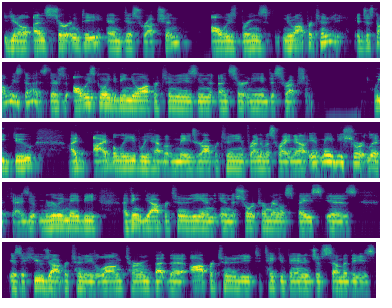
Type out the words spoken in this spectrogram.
you know uncertainty and disruption always brings new opportunity. It just always does. There's always going to be new opportunities in uncertainty and disruption. We do I, I believe we have a major opportunity in front of us right now. It may be short-lived guys. It really may be i think the opportunity in, in the short-term rental space is is a huge opportunity long term, but the opportunity to take advantage of some of these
